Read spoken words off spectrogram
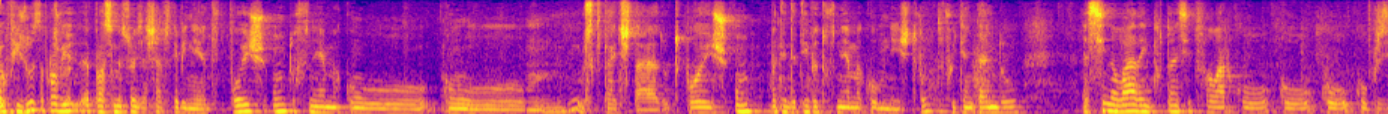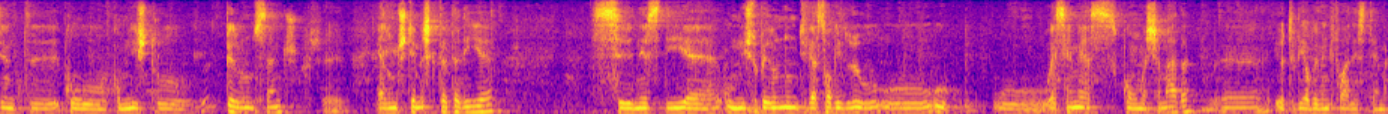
Eu fiz duas aproximações às chaves de gabinete, depois um telefonema com o, com o, o secretário de Estado, depois um, uma tentativa de telefonema com o ministro. Fui tentando assinalar a importância de falar com, com, com, com o presidente, com, o ministro Pedro Nuno Santos. Era um dos temas que trataria. Se nesse dia o ministro Pedro Nuno tivesse ouvido o, o, o SMS com uma chamada, eu teria obviamente falado desse tema.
